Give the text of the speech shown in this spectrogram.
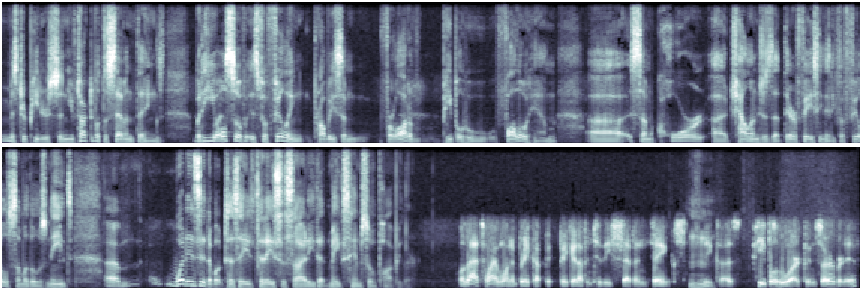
Mr. Peterson? You've talked about the seven things, but he also is fulfilling probably some for a lot of people who follow him uh, some core uh, challenges that they're facing, that he fulfills some of those needs. Um, what is it about today's, today's society that makes him so popular? Well, that's why I want to break up break it up into these seven things mm-hmm. because people who are conservative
